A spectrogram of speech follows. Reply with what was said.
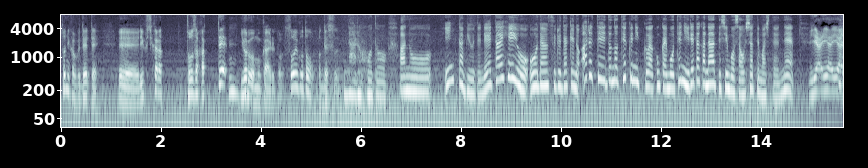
とにかく出て、えー、陸地から遠ざかって夜を迎えると、うん、そういうことです。なるほど。あのインタビューでね太平洋を横断するだけのある程度のテクニックは今回もう手に入れたかなって辛坊さんおっしゃってましたよね。いやいやいや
